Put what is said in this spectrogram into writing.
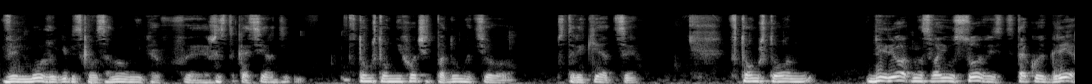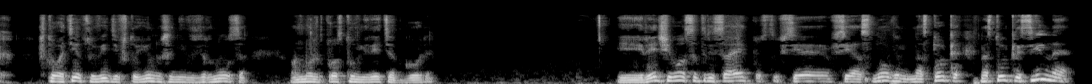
вельможу, египетского сановника в э, жестокосердии, в том, что он не хочет подумать о старике отце, в том, что он берет на свою совесть такой грех, что отец, увидев, что юноша не вернулся, он может просто умереть от горя. И речь его сотрясает просто все, все основы настолько, настолько сильная,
